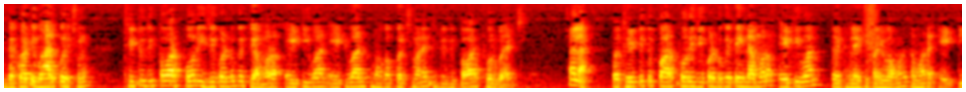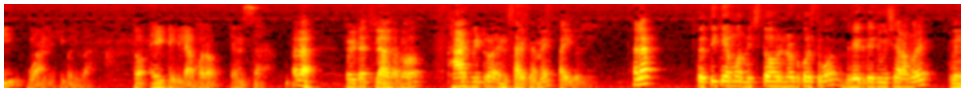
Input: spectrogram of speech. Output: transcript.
देख ये बाहर कर three to the power four is equal to কেতে আমার এইটি ওয়ান এইটি ওয়ান ভাগ করছি মানে three to the power four বাহারছি ହେଲା ତ three to the power four is equal to କେତେ ହେଲା ଆମର এইটি ওয়ান ତ ଏଠି ଲେଖିପାରିବା ଆମର ତମର এইটি ওয়ান ଲେଖିପାରିବା ତ ଏଇଟା ହେଲା ଆମର ଆନ୍ସର ହେଲା ତ ଏଇଟା ଥିଲା ଆମର থার্ড বিটর আনসার কে আমি পাইগলি ହେଲା ତ ଏତିକି ଆମର ନିଶ୍ଚିତ ଭାବରେ ନୋଟ୍ କରିଥିବ ଧୀରେ ଧୀରେ ଯୋଉ ହିସାବରେ ଆମେ ତୁମେ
